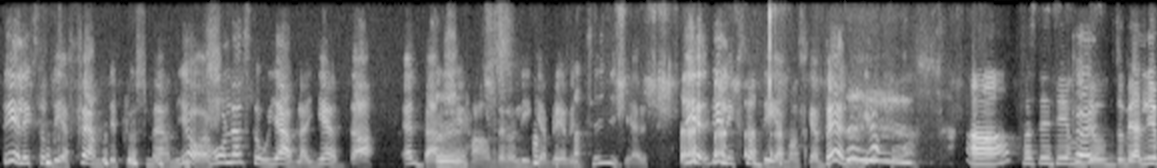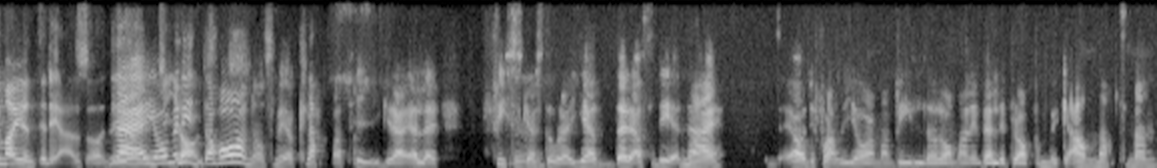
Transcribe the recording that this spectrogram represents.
det är liksom det 50 plus män gör. Hålla en stor jävla gädda, en bärs mm. i handen och ligga bredvid en tiger. Det, det, är liksom det man ska välja på. Ja, fast det, För, då, då, väljer man ju inte det. Alltså. det nej, jag vill jag. inte ha någon som är och klappar tigrar eller fiskar mm. stora gäddor. Alltså det, nej, ja, det får han väl göra om man vill och om man är väldigt bra på mycket annat. Men,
